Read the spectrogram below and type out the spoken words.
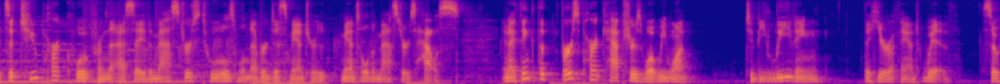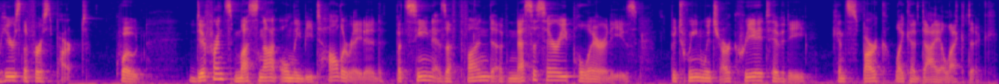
It's a two part quote from the essay The Master's Tools Will Never Dismantle the Master's House. And I think the first part captures what we want to be leaving the Hierophant with. So here's the first part quote, Difference must not only be tolerated, but seen as a fund of necessary polarities between which our creativity can spark like a dialectic.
